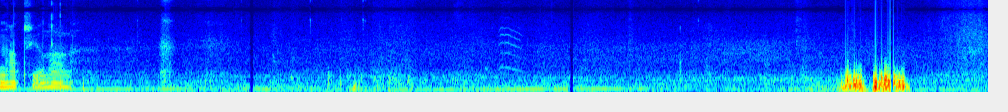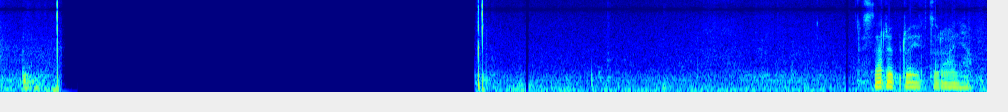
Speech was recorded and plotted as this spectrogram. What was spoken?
Nacjonalne. Stary projektor Ania.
